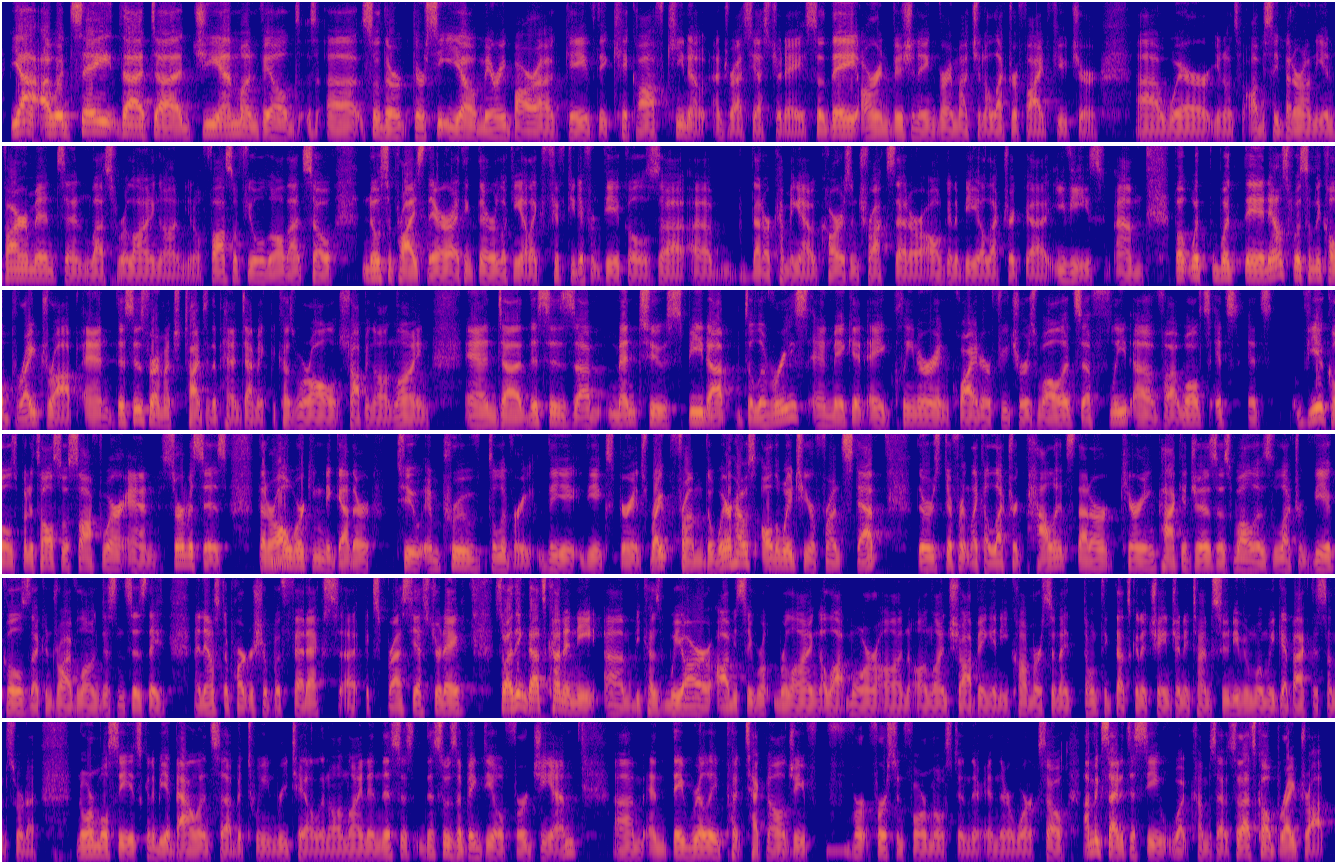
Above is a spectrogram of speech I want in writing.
Yeah, I would say that uh, GM unveiled. Uh, so their their CEO Mary Barra gave the kickoff keynote address yesterday. So they are envisioning very much an electrified future, uh, where you know it's obviously better on the environment and less relying on you know fossil fuels and all that. So no surprise there. I think they're looking at like 50 different vehicles uh, uh, that are coming out, cars and trucks that are all going to be electric uh, EVs. Um, but what what they announced was something called BrightDrop, and this is very much tied to the pandemic because we're all shopping online, and uh, this is um, meant to speed up deliveries and make it a cleaner and quieter future as well. It's a fleet of uh, well, it's it's it's vehicles, but it's also software and services that are all working together to improve delivery, the the experience, right from the warehouse all the way to your front step. There's different like electric pallets that are carrying packages, as well as electric vehicles that can drive long distances. They announced a partnership with FedEx uh, Express yesterday, so I think that's kind of neat um, because we are obviously re- relying a lot more on online shopping and e-commerce, and I don't think that's going to change anytime soon. Even when we get back to some sort of normalcy, it's going to be a balance uh, between retail and online. And this is this was a big deal for GM, um, and they really put technology f- first and foremost in their in their work. So I'm excited to see what comes out. So that's called Bright Drop.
